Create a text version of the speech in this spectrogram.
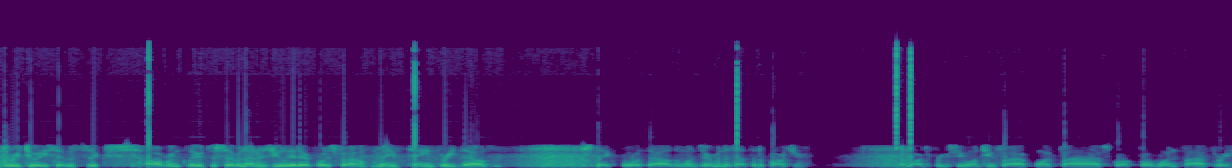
32876, Auburn cleared to 79 Juliet Airport is filed. Maintain 3000. Spec 4000, 10 minutes after departure. Departure frequency 125.5, squawk 4153.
